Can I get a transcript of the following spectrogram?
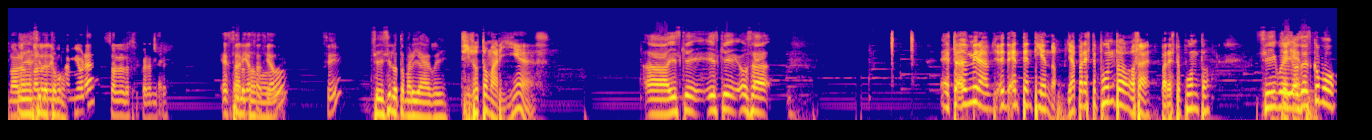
No, lo- Eh, no sí lo lo dibuja. Miura, solo lo supervisa. ¿Estarías tomo, saciado? güey. ¿Sí? Sí, sí lo tomaría, güey. Sí lo tomarías. Ah, es que, es que, o sea, Esta- mira, te entiendo. Ya para este punto, o sea, para este punto. Sí, güey, o sea, es como.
